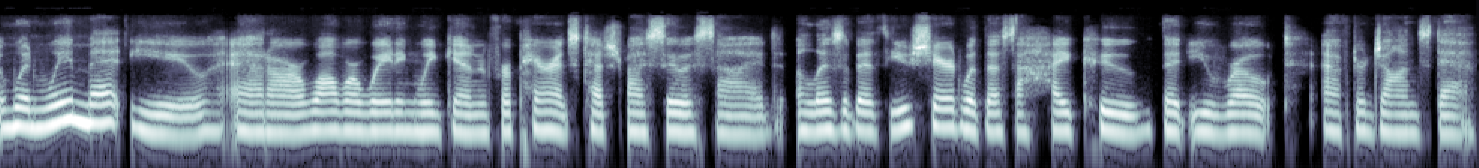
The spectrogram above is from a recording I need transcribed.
When we met you at our While We're Waiting weekend for parents touched by suicide, Elizabeth, you shared with us a haiku that you wrote after John's death.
